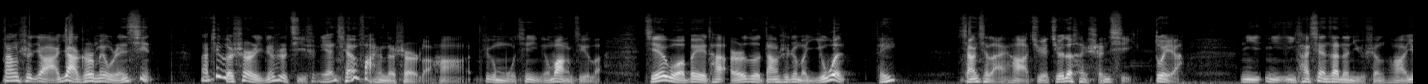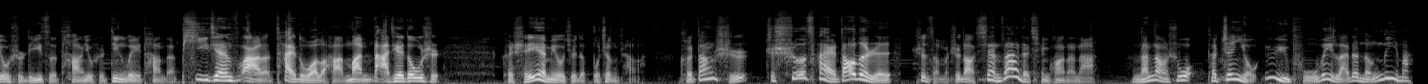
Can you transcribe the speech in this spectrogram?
当时呀压根儿没有人信。那这个事儿已经是几十年前发生的事儿了哈，这个母亲已经忘记了。结果被他儿子当时这么一问，哎，想起来哈，觉觉得很神奇。对呀。你你你看现在的女生哈，又是离子烫，又是定位烫的，披肩发的太多了哈，满大街都是，可谁也没有觉得不正常啊。可当时这赊菜刀的人是怎么知道现在的情况的呢？难道说他真有预卜未来的能力吗？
